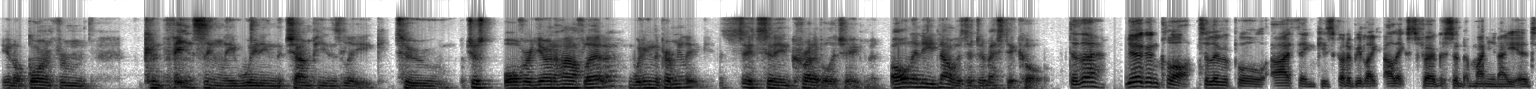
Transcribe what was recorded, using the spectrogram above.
you know, going from convincingly winning the Champions League to just over a year and a half later winning the Premier League. It's, it's an incredible achievement. All they need now is a domestic cup. Do they? Jurgen Klopp to Liverpool, I think, is going to be like Alex Ferguson to Man United.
